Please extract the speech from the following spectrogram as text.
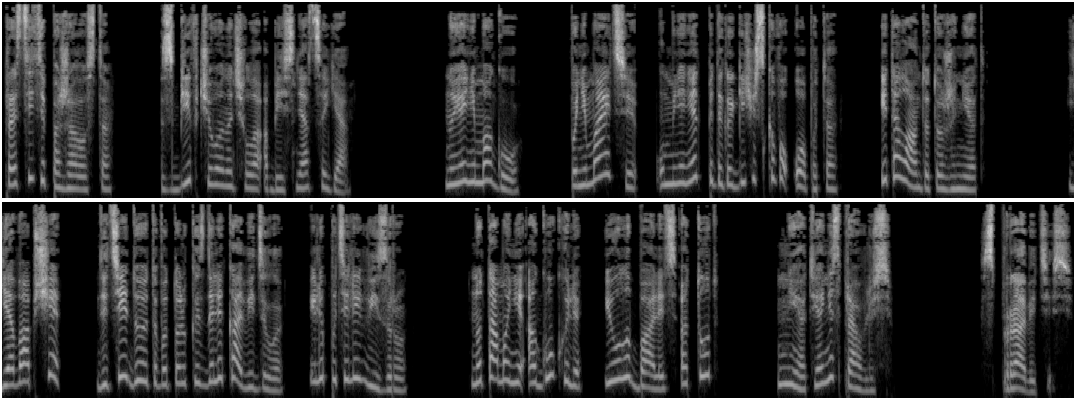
«Простите, пожалуйста», сбивчиво начала объясняться я. «Но я не могу. Понимаете, у меня нет педагогического опыта, и таланта тоже нет. Я вообще детей до этого только издалека видела или по телевизору. Но там они огукали и улыбались, а тут... Нет, я не справлюсь. Справитесь.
